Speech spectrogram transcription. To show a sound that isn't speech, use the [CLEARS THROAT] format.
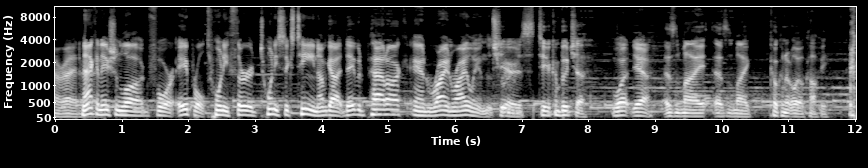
All right. all right. Machination log for April 23rd, 2016. I've got David Paddock and Ryan Riley in this room. Cheers to your kombucha. What? Yeah. This is my this is my coconut oil coffee. [LAUGHS]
